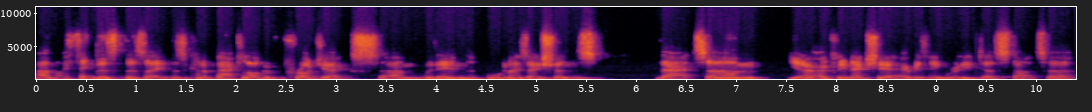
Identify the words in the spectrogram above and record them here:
Um, I think there's there's a there's a kind of backlog of projects um, within organizations that um, you know hopefully next year everything really does start to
